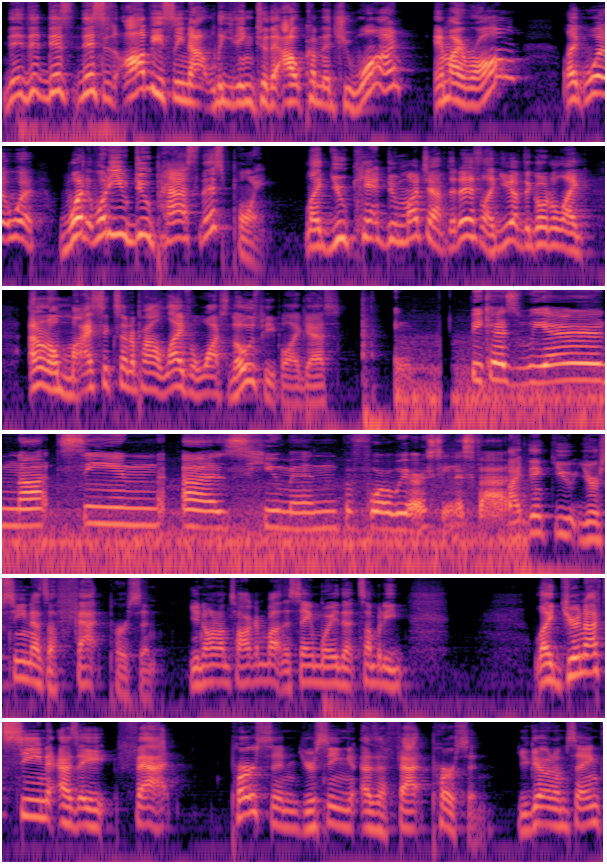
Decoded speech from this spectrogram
This this is obviously not leading to the outcome that you want. Am I wrong? Like what what what what do you do past this point? Like you can't do much after this. Like you have to go to like I don't know my 600 pound life and watch those people. I guess because we are not seen as human before we are seen as fat. I think you you're seen as a fat person. You know what I'm talking about? In the same way that somebody like you're not seen as a fat person, you're seeing as a fat person. You get what I'm saying?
